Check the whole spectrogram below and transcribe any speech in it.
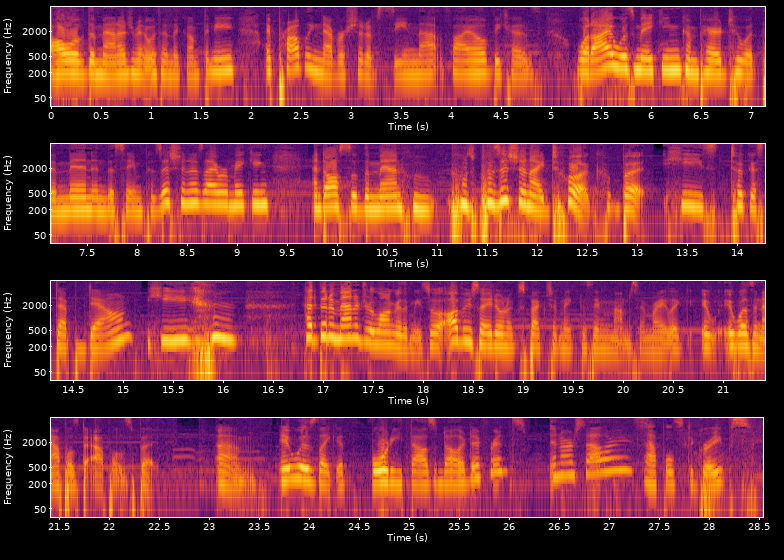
all of the management within the company. I probably never should have seen that file because what I was making compared to what the men in the same position as I were making, and also the man who whose position I took, but he took a step down. He had been a manager longer than me, so obviously I don't expect to make the same amount as him, right? Like it, it wasn't apples to apples, but um, it was like a forty thousand dollar difference in our salaries. Apples to grapes.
